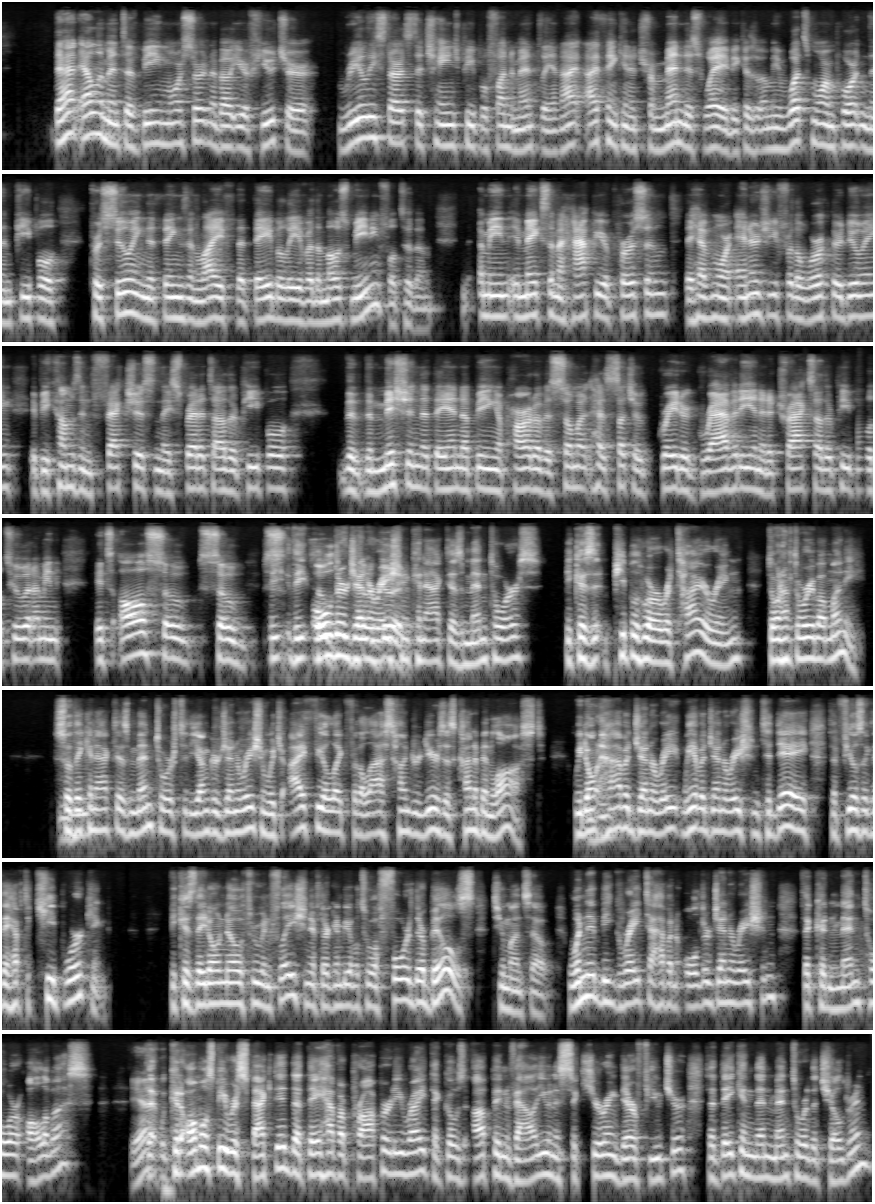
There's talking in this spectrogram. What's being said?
that element of being more certain about your future really starts to change people fundamentally. And I, I think in a tremendous way, because I mean, what's more important than people pursuing the things in life that they believe are the most meaningful to them. I mean, it makes them a happier person. They have more energy for the work they're doing. It becomes infectious and they spread it to other people the the mission that they end up being a part of is so much has such a greater gravity and it attracts other people to it. I mean it's all so so the, the so, older generation so can act as mentors because people who are retiring don't have to worry about money. So mm-hmm. they can act as mentors to the younger generation which i feel like for the last 100 years has kind of been lost. We don't mm-hmm. have a generate we have a generation today that feels like they have to keep working because they don't know through inflation if they're going to be able to afford their bills two months out. Wouldn't it be great to have an older generation that could mentor all of us? Yeah. That could almost be respected that they have a property right that goes up in value and is securing their future, that they can then mentor the children.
